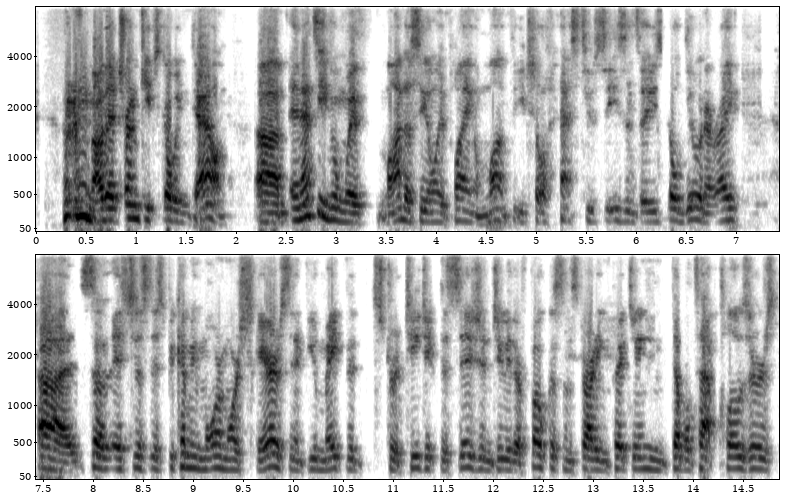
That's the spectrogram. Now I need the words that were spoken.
that trend keeps going down. Um, and that's even with Mondesi only playing a month each of the last two seasons, and he's still doing it, right? Uh, so it's just it's becoming more and more scarce. And if you make the strategic decision to either focus on starting pitching, double tap closers,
